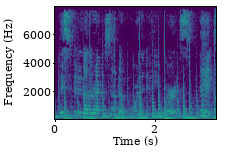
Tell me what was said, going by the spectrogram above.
This has been another episode of More Than a Few Words. Thanks.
